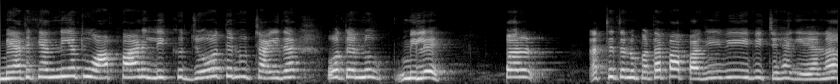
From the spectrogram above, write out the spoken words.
ਮੈਂ ਤੇ ਕਹਿੰਦੀ ਆ ਤੂੰ ਆਪ ਪੜ੍ਹ, ਲਿਖ, ਜੋ ਤੈਨੂੰ ਚਾਹੀਦਾ ਉਹ ਤੈਨੂੰ ਮਿਲੇ। ਪਰ ਇੱਥੇ ਤੈਨੂੰ ਪਤਾ ਪਾਪਾ ਜੀ ਵੀ ਵਿੱਚ ਹੈਗੇ ਆ ਨਾ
